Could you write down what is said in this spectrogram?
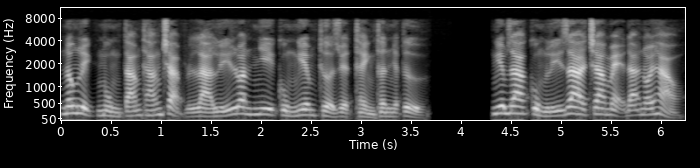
Nông lịch mùng 8 tháng chạp là Lý Loan Nhi cùng nghiêm thừa duyệt thành thân nhật tử. Nghiêm gia cùng Lý gia cha mẹ đã nói hảo,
